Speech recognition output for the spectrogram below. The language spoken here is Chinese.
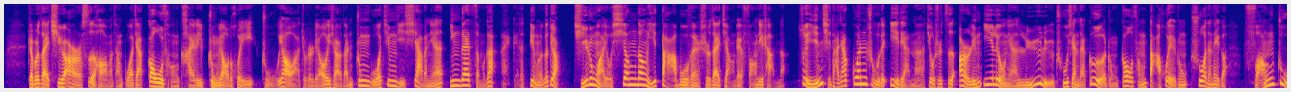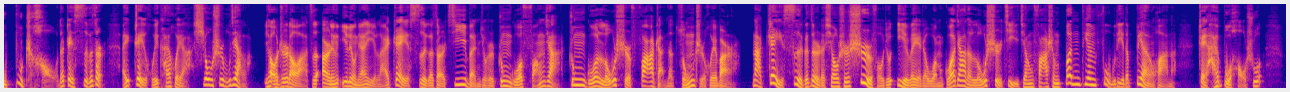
这不是在七月二十四号吗？咱国家高层开了一重要的会议，主要啊就是聊一下咱中国经济下半年应该怎么干。哎，给他定了个调。其中啊有相当一大部分是在讲这房地产的。最引起大家关注的一点呢，就是自二零一六年屡屡出现在各种高层大会中说的那个“房住不炒”的这四个字儿。哎，这回开会啊，消失不见了。要知道啊，自二零一六年以来，这四个字儿基本就是中国房价、中国楼市发展的总指挥棒啊。那这四个字儿的消失，是否就意味着我们国家的楼市即将发生翻天覆地的变化呢？这还不好说。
